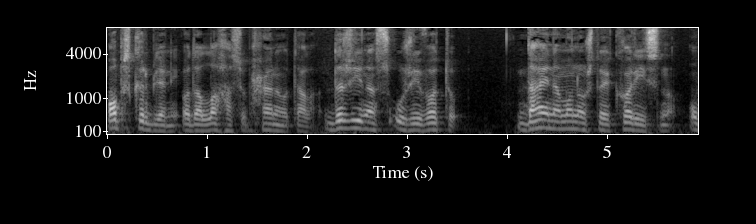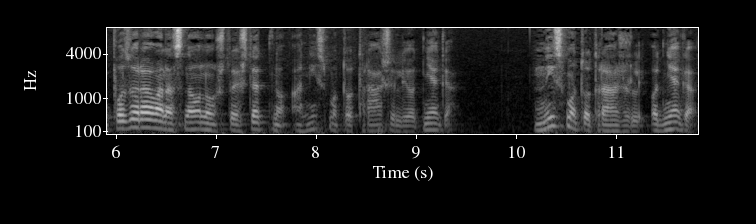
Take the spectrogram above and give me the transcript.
obskrbljeni od Allaha subhanahu wa ta'ala, drži nas u životu, daje nam ono što je korisno, upozorava nas na ono što je štetno, a nismo to tražili od njega. Nismo to tražili od njega.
